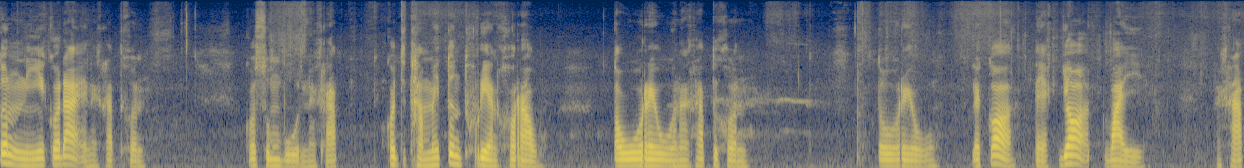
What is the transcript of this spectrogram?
ต้นนี้ก็ได้นะครับทุกคน ก็สมบูรณ์นะครับ ก็จะทำให้ต้นทุเรียนของเรา โตเร็วนะครับทุกคน โตเร็ว แล้วก็แตกยอดไวนะครับ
